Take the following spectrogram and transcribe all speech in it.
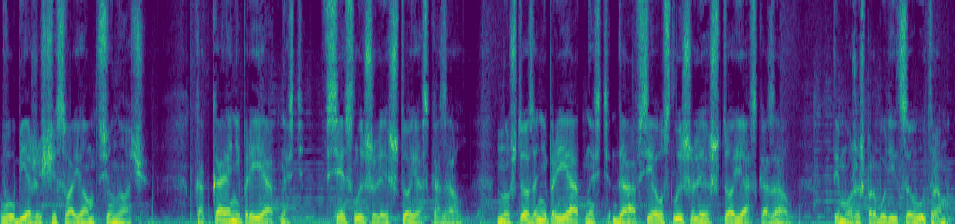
в убежище своем всю ночь. Какая неприятность! Все слышали, что я сказал? Ну что за неприятность? Да, все услышали, что я сказал. Ты можешь пробудиться утром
